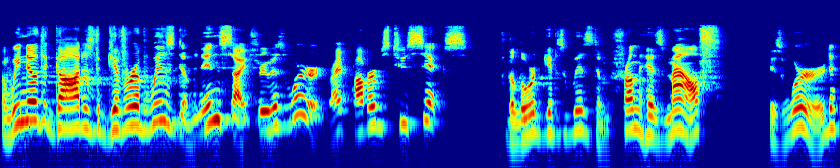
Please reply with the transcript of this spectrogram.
And we know that God is the giver of wisdom and insight through His Word, right? Proverbs 2 6. For the Lord gives wisdom. From his mouth, his word,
